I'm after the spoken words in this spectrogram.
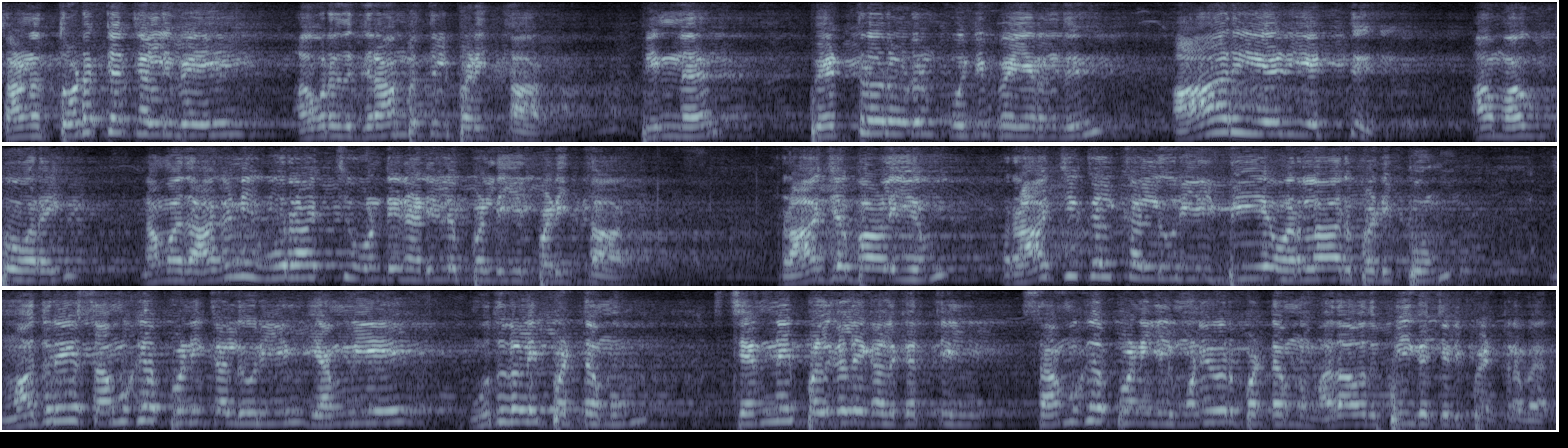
தனது தொடக்க கல்வியை அவரது கிராமத்தில் படித்தார். பின்னர் பெற்றோருடன் குடிபெயர்ந்து ஆறு ஏழு எட்டு ஆம் வகுப்பு வரை நமது அகனி ஊராட்சி ஒன்றிய அடில பள்ளியில் படித்தார். ராஜபாளையம் ராஜிக்கல் கல்லூரியில் பிஏ வரலாறு படிப்பும் மதுரை சமூக பணி கல்லூரியில் எம்ஏ முதுகலை பட்டமும் சென்னை பல்கலைக்கழகத்தில் சமூக பணியில் முனைவர் பட்டமும் அதாவது பிஹெச்டி பெற்றவர்.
